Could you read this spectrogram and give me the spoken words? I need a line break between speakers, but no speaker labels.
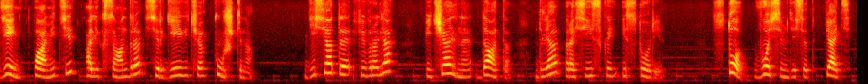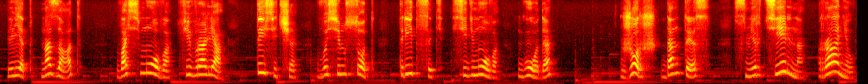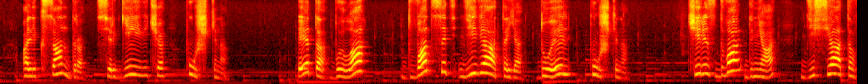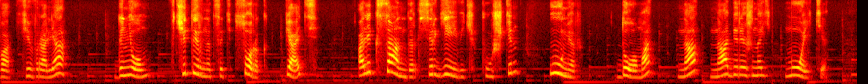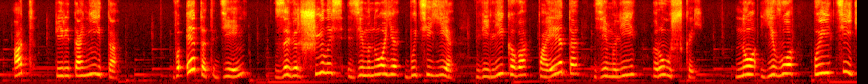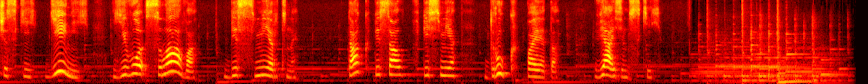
День памяти Александра Сергеевича Пушкина. 10 февраля – печальная дата для российской истории. 185 лет назад, 8 февраля 1837 года, Жорж Дантес смертельно ранил Александра Сергеевича Пушкина. Это была 29-я дуэль Пушкина. Через два дня, 10 февраля, днем в 14.45 Александр Сергеевич Пушкин умер дома на набережной Мойке от перитонита. В этот день завершилось земное бытие великого поэта земли русской. Но его поэтический гений – его слава бессмертны. Так писал в письме друг поэта Вяземский.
